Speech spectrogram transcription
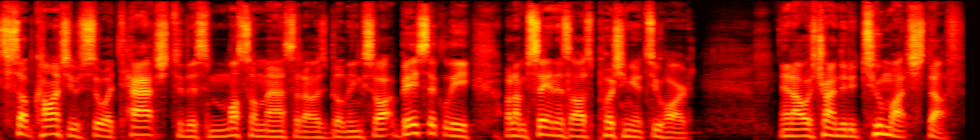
subconsciously was so attached to this muscle mass that I was building. So basically, what I'm saying is I was pushing it too hard and I was trying to do too much stuff.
